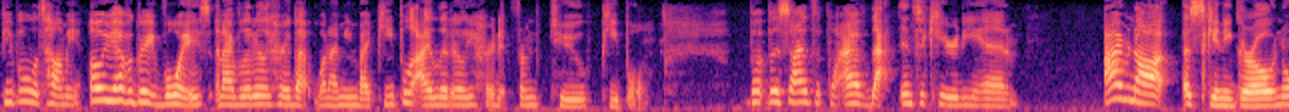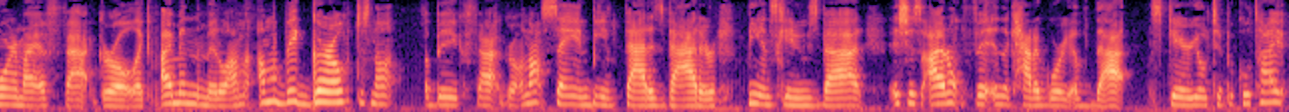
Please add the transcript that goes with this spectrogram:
people will tell me, "Oh, you have a great voice," and I've literally heard that. What I mean by people, I literally heard it from two people. But besides the point, I have that insecurity, and I'm not a skinny girl, nor am I a fat girl. Like I'm in the middle. I'm I'm a big girl, just not a big fat girl. I'm not saying being fat is bad or being skinny is bad. It's just I don't fit in the category of that stereotypical type.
